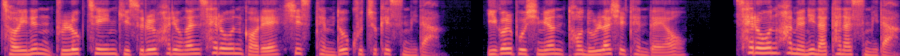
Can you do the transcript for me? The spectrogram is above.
저희는 블록체인 기술을 활용한 새로운 거래 시스템도 구축했습니다. 이걸 보시면 더 놀라실 텐데요. 새로운 화면이 나타났습니다.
